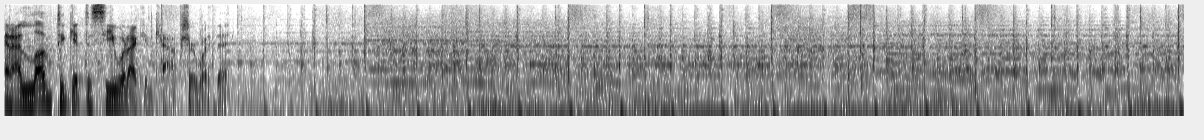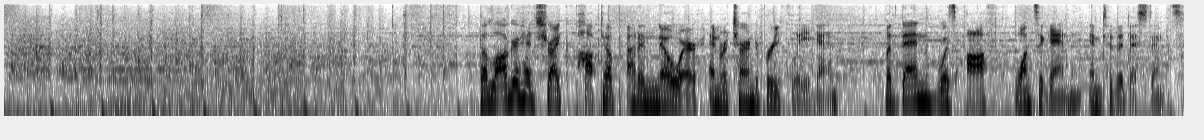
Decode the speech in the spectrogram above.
and I loved to get to see what I could capture with it. The loggerhead shrike popped up out of nowhere and returned briefly again, but then was off once again into the distance.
